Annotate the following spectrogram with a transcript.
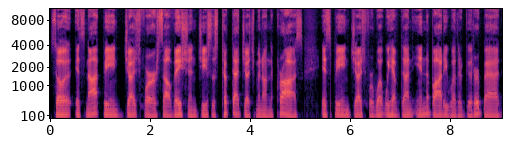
So it's not being judged for our salvation. Jesus took that judgment on the cross. It's being judged for what we have done in the body, whether good or bad,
